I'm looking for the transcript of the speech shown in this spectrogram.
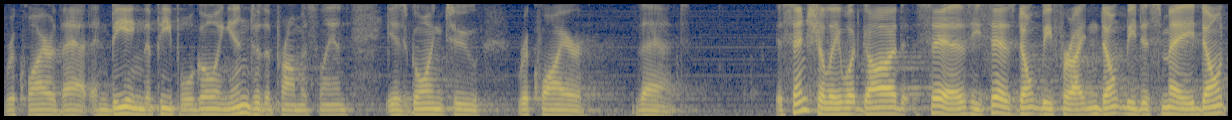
require that. And being the people going into the promised land is going to require that. Essentially, what God says, He says, don't be frightened, don't be dismayed, don't,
